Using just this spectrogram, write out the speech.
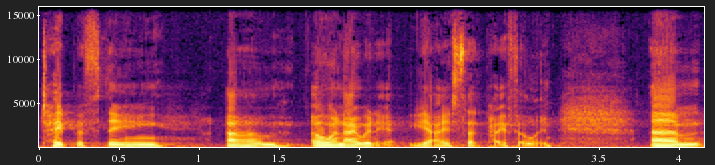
type of thing. Um, oh, and I would, yeah, I said pie filling. Um,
